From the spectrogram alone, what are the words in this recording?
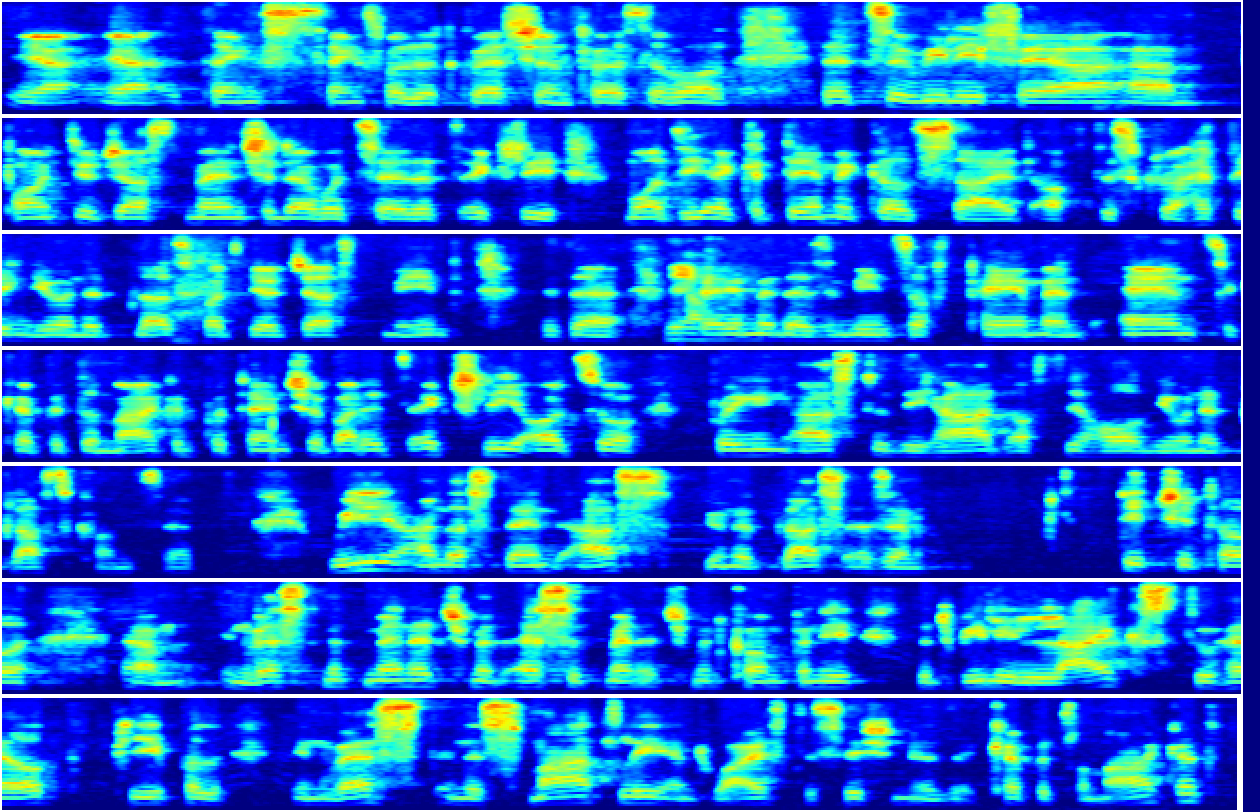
Yeah, yeah. Thanks, thanks for that question. First of all, that's a really fair um, point you just mentioned. I would say that's actually more the academical side of describing Unit Plus, what you just mean with the yeah. payment as a means of payment and the capital market potential. But it's actually also bringing us to the heart of the whole Unit Plus concept. We understand us, Unit Plus, as a digital um, investment management, asset management company that really likes to help people invest in a smartly and wise decision in the capital market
